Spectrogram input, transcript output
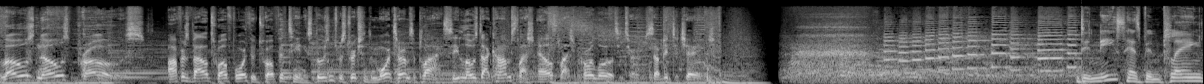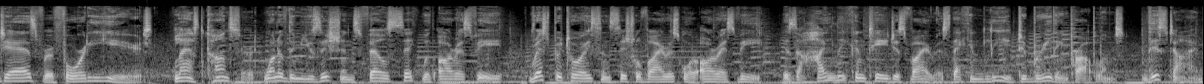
Lowe's knows pros. Offers valid 12-4 through 12-15. Exclusions, restrictions, and more terms apply. See Lowe's.com slash L slash pro loyalty terms. Subject to change. Denise has been playing jazz for 40 years. Last concert, one of the musicians fell sick with RSV. Respiratory syncytial virus, or RSV, is a highly contagious virus that can lead to breathing problems. This time,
